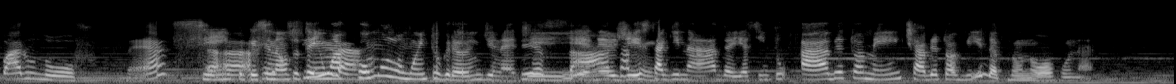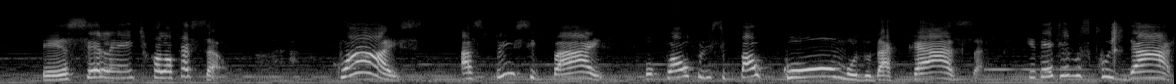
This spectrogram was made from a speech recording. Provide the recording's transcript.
para o novo, né? Sim, porque senão tu tem um acúmulo muito grande, né, de Exatamente. energia estagnada e assim tu abre a tua mente, abre a tua vida para o novo, né? Excelente colocação. Quais as principais, ou qual o principal cômodo da casa que devemos cuidar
